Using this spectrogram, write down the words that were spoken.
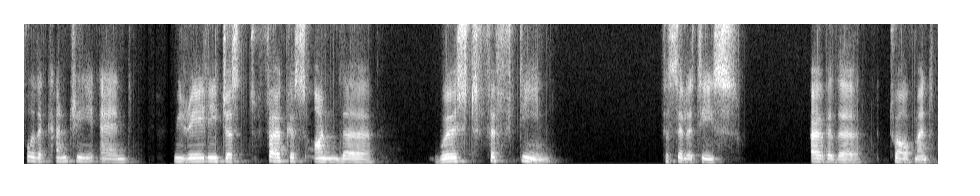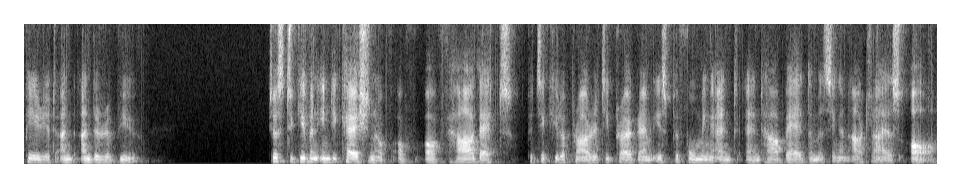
for the country and we really just focus on the worst 15 facilities over the 12 month period and under review. Just to give an indication of, of, of how that particular priority program is performing and, and how bad the missing and outliers are.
